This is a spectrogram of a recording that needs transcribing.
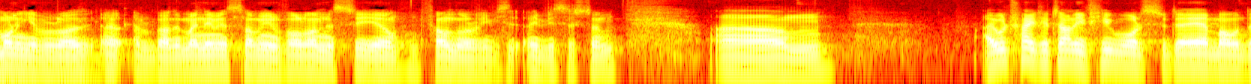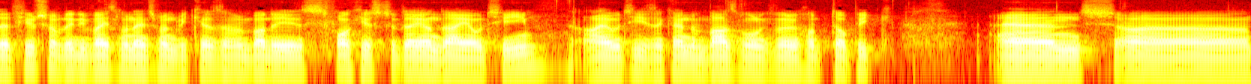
morning, everybody. Uh, everybody. My name is Slavomir Volva. I'm the CEO and founder of AV System. Um, I will try to tell you a few words today about the future of the device management because everybody is focused today on the IoT. IoT is a kind of buzzword, very hot topic. And uh,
